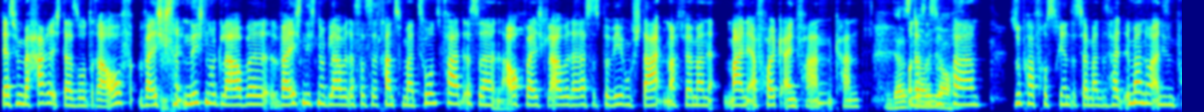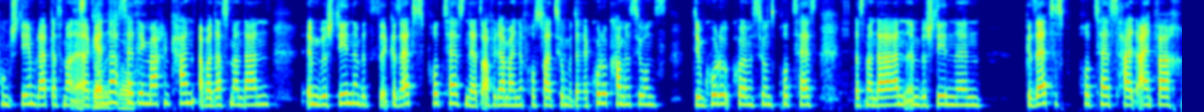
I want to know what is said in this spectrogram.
Deswegen beharre ich da so drauf, weil ich nicht nur glaube, weil ich nicht nur glaube, dass das der Transformationspfad ist, sondern auch, weil ich glaube, dass es Bewegung stark macht, wenn man mal einen Erfolg einfahren kann. Das und das ist super, auch. super frustrierend ist, wenn man das halt immer nur an diesem Punkt stehen bleibt, dass man ein Agenda-Setting machen kann, aber dass man dann im bestehenden Gesetzesprozess, und jetzt auch wieder meine Frustration mit der Kohlekommissions, dem Kohlekommissionsprozess, dass man dann im bestehenden Gesetzesprozess halt einfach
